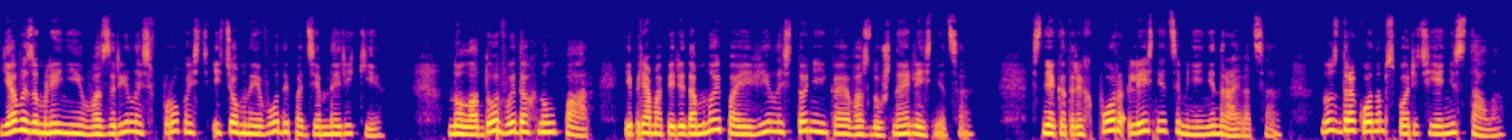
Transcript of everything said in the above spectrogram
Я в изумлении воззрилась в пропасть и темные воды подземной реки. Но ладонь выдохнул пар, и прямо передо мной появилась тоненькая воздушная лестница. С некоторых пор лестницы мне не нравятся, но с драконом спорить я не стала.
